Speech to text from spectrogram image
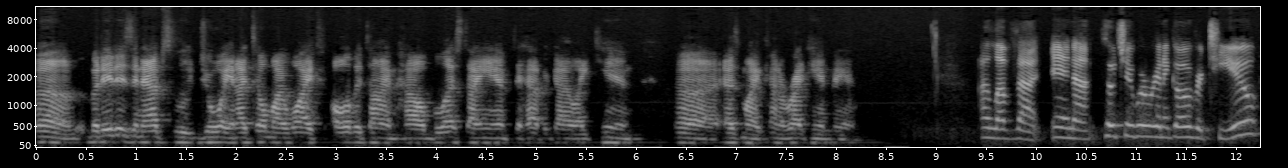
Um, but it is an absolute joy, and I tell my wife all the time how blessed I am to have a guy like him uh, as my kind of right hand man. I love that. And uh, Coach Huber, we're going to go over to you.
